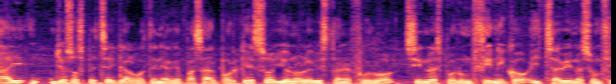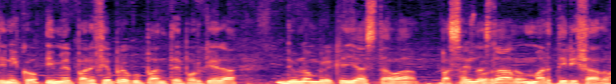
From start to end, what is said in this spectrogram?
Ahí yo sospeché que algo tenía que pasar porque eso yo no lo he visto en el fútbol, si no es por un cínico, y Xavi no es un cínico, y me pareció preocupante porque era de un hombre que ya estaba pasando, Desbordado. martirizado.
